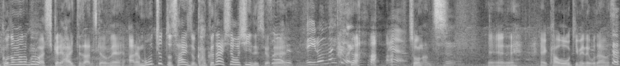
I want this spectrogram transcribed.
子供の頃はしっかり入ってたんですけどね。あれもうちょっとサイズを拡大してほしいですよそうでねすね。いろんな人がいますもんね。そうなんです、うん。えーね。えー 顔大きめでございます。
